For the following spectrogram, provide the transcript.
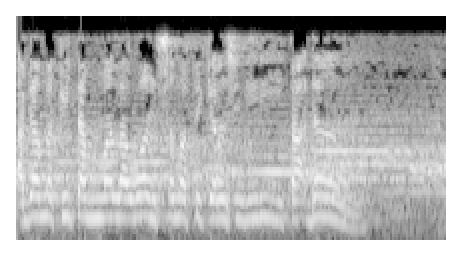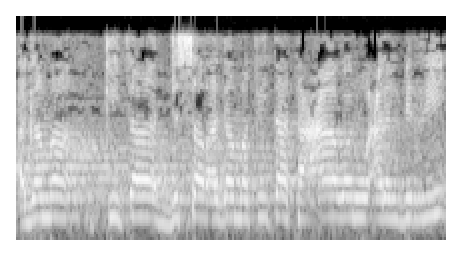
agama kita melawan sama fikiran sendiri tak ada agama kita dasar agama kita ta'awanu 'alal birri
